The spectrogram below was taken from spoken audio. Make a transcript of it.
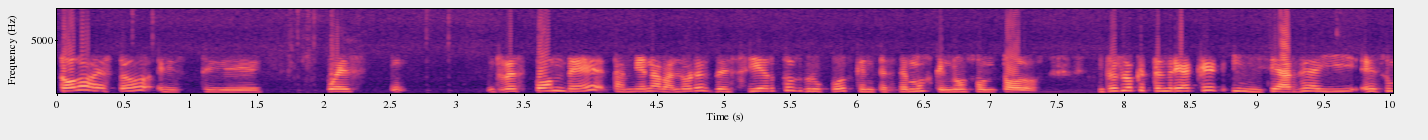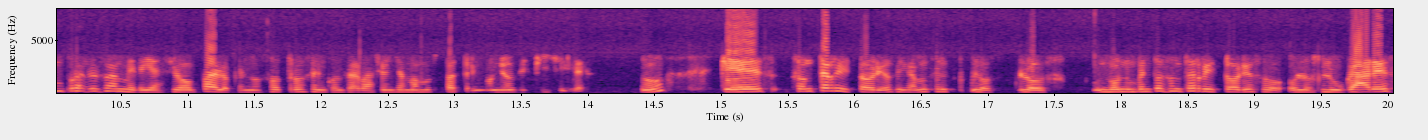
todo esto este pues responde también a valores de ciertos grupos que entendemos que no son todos. Entonces lo que tendría que iniciarse ahí es un proceso de mediación para lo que nosotros en conservación llamamos patrimonios difíciles, ¿no? Que es son territorios, digamos el- los los monumentos son territorios o, o los lugares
